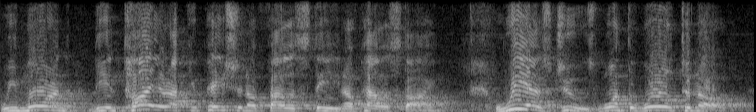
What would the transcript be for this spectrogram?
We mourn the entire occupation of Palestine, of Palestine. We as Jews want the world to know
